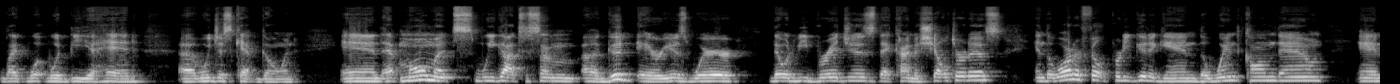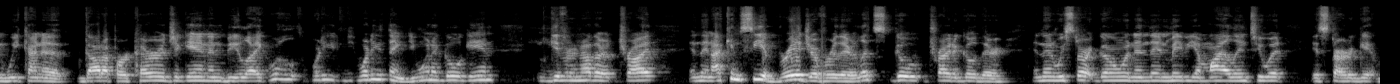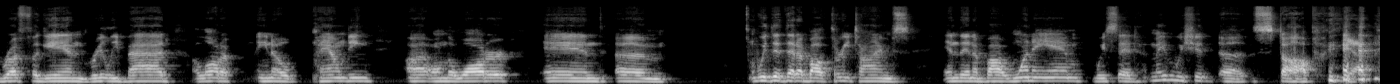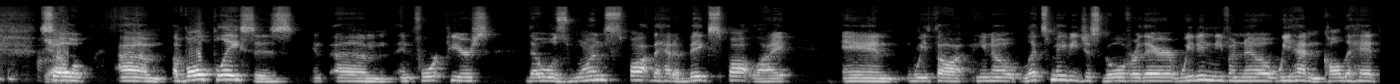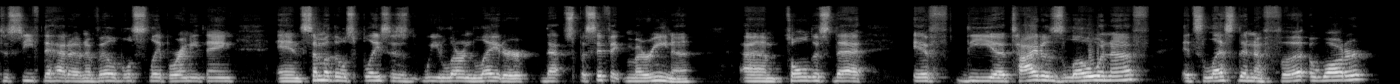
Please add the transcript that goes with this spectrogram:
like what would be ahead. Uh, we just kept going. And at moments, we got to some uh, good areas where there would be bridges that kind of sheltered us, and the water felt pretty good again. The wind calmed down, and we kind of got up our courage again and be like, "Well, what do you what do you think? Do you want to go again? Give it another try?" And then I can see a bridge over there. Let's go try to go there. And then we start going, and then maybe a mile into it, it started to get rough again, really bad. A lot of you know pounding uh, on the water, and um, we did that about three times. And then about 1 a.m., we said maybe we should uh, stop. Yeah. so, um, of all places in, um, in Fort Pierce, there was one spot that had a big spotlight and we thought, you know, let's maybe just go over there. We didn't even know we hadn't called ahead to see if they had an available slip or anything. And some of those places we learned later that specific marina um, told us that if the uh, tide is low enough, it's less than a foot of water.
